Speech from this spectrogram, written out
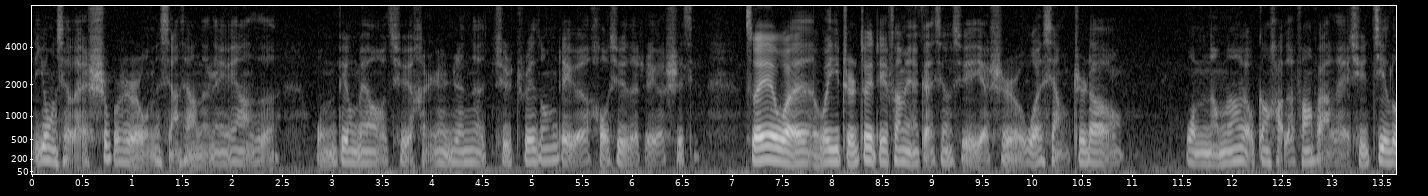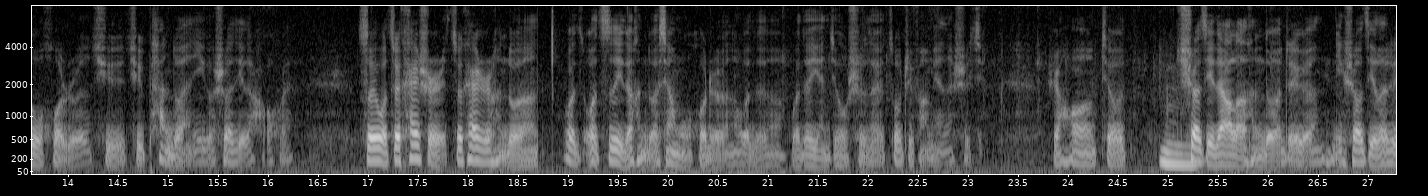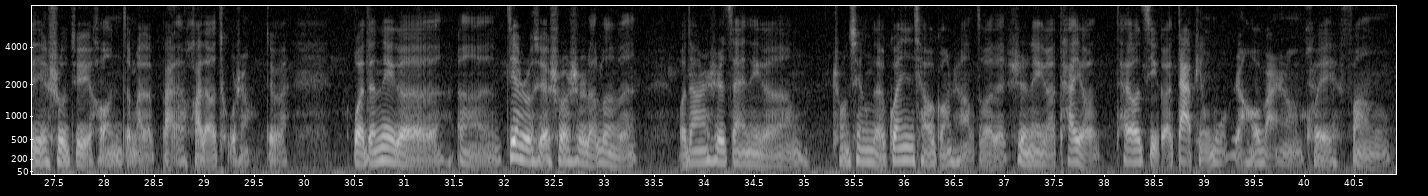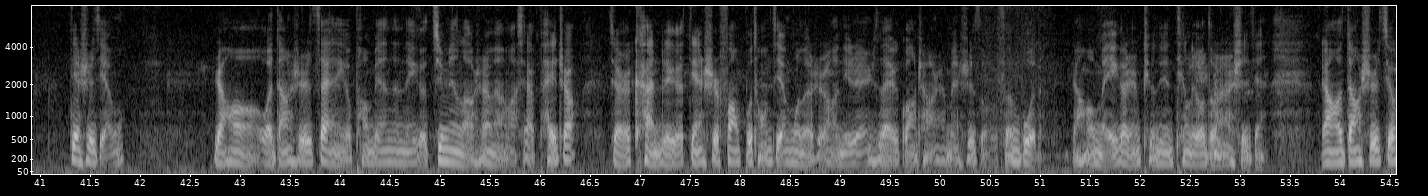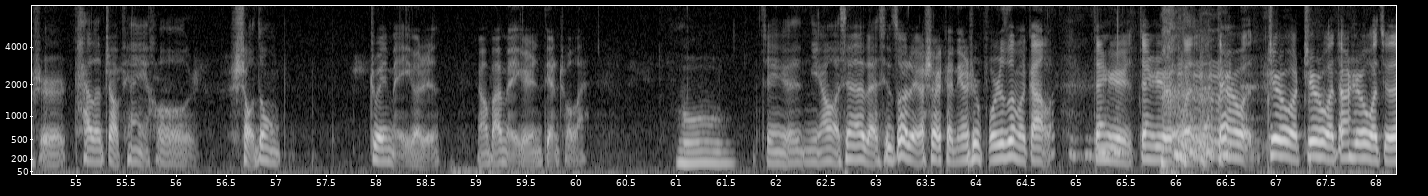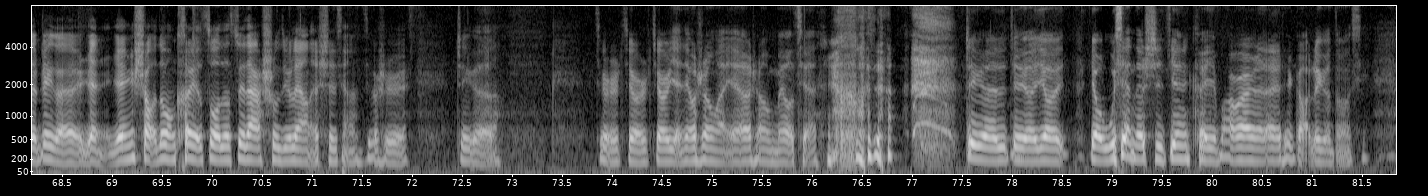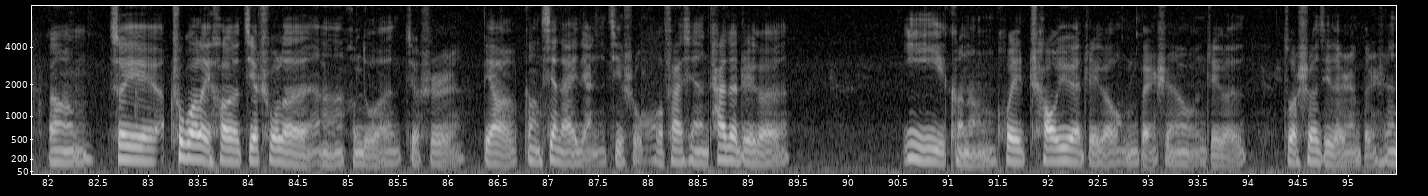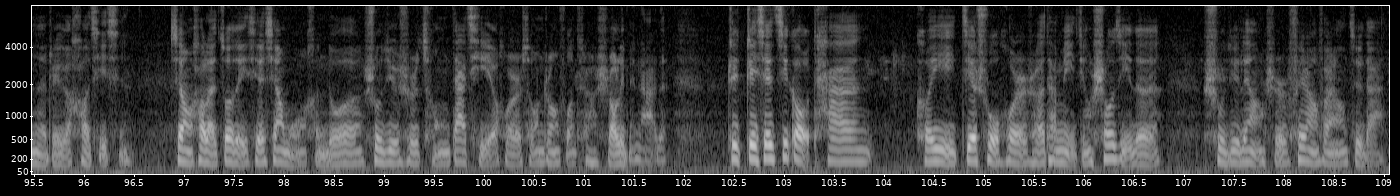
用起来是不是我们想象的那个样子？我们并没有去很认真的去追踪这个后续的这个事情，所以我我一直对这方面感兴趣，也是我想知道我们能不能有更好的方法来去记录或者去去判断一个设计的好坏。所以我最开始最开始很多我我自己的很多项目或者我的我的研究是在做这方面的事情，然后就嗯，涉及到了很多这个你收集了这些数据以后，你怎么把它画到图上，对吧？我的那个呃建筑学硕士的论文，我当时是在那个重庆的观音桥广场做的，是那个它有它有几个大屏幕，然后晚上会放电视节目，然后我当时在那个旁边的那个居民楼上面往下拍照，就是看这个电视放不同节目的时候，你人是在广场上面是怎么分布的，然后每一个人平均停留多长时间。然后当时就是拍了照片以后，手动追每一个人，然后把每一个人点出来。哦，这个你让我现在再去做这个事儿，肯定是不是这么干了。但是，但是我，但是我，这是我，这是我当时我觉得这个人人手动可以做的最大数据量的事情，就是这个，就是就是就是研究生嘛，研究生没有钱，然后就这个这个有有无限的时间可以慢慢的来去搞这个东西。嗯，所以出国了以后接触了嗯很多就是比较更现代一点的技术，我发现它的这个意义可能会超越这个我们本身我们这个做设计的人本身的这个好奇心。像我后来做的一些项目，很多数据是从大企业或者从政府上手里面拿的，这这些机构它可以接触或者说他们已经收集的数据量是非常非常巨大。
